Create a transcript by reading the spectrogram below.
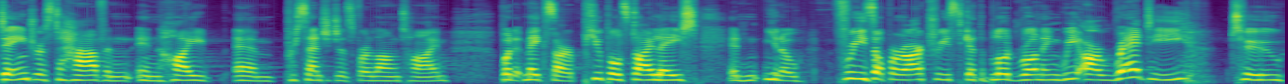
dangerous to have in, in high um, percentages for a long time, but it makes our pupils dilate and you know, frees up our arteries to get the blood running. We are ready to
